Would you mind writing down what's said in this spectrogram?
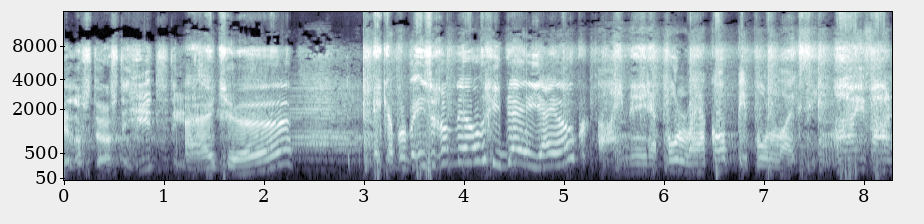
allerstørste hit. Uitje. Ik heb opeens een geweldig idee. Jij ook? Ai myydä pulloja koppipulloiksi. Aivan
